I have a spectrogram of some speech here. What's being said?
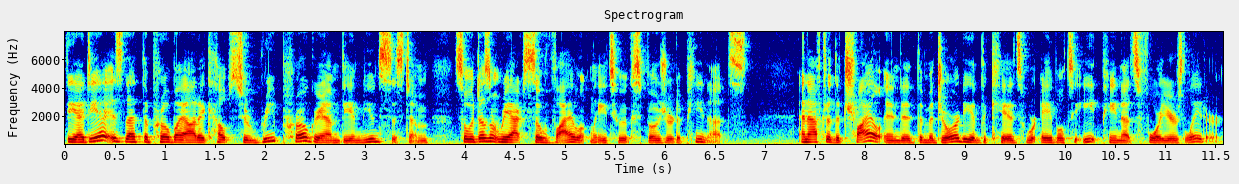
The idea is that the probiotic helps to reprogram the immune system so it doesn't react so violently to exposure to peanuts. And after the trial ended, the majority of the kids were able to eat peanuts four years later.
